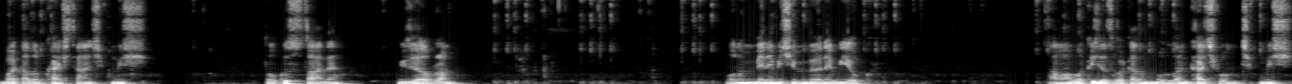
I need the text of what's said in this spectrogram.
Bakalım kaç tane çıkmış. 9 tane. Güzel oran. Bunun benim için bir önemi yok. Ama bakacağız bakalım buradan kaç won çıkmış.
